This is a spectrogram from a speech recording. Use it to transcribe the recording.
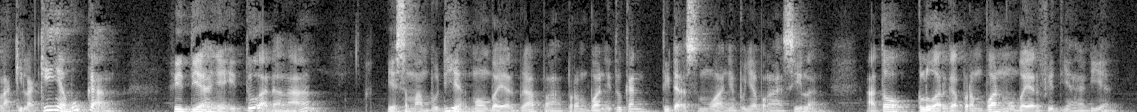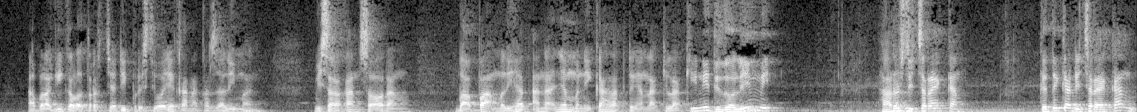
laki-lakinya, bukan. Fidyahnya itu adalah ya semampu dia mau bayar berapa. Perempuan itu kan tidak semuanya punya penghasilan atau keluarga perempuan mau bayar fidyahnya dia. Apalagi kalau terjadi peristiwanya karena kezaliman. Misalkan seorang bapak melihat anaknya menikah dengan laki-laki ini didolimi. Harus diceraikan. Ketika diceraikan,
